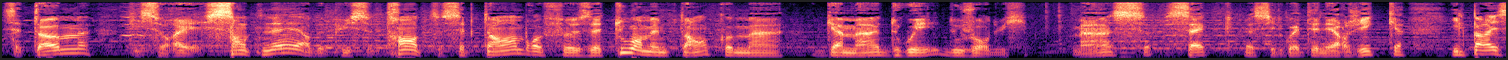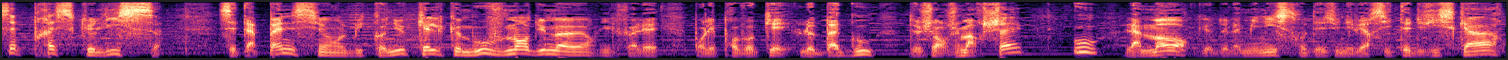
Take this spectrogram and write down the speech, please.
Cet homme, qui serait centenaire depuis ce 30 septembre, faisait tout en même temps comme un gamin doué d'aujourd'hui. Mince, sec, la silhouette énergique, il paraissait presque lisse. C'est à peine si on lui connut quelques mouvements d'humeur. Il fallait, pour les provoquer, le bagou de Georges Marchais ou la morgue de la ministre des Universités de Giscard,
